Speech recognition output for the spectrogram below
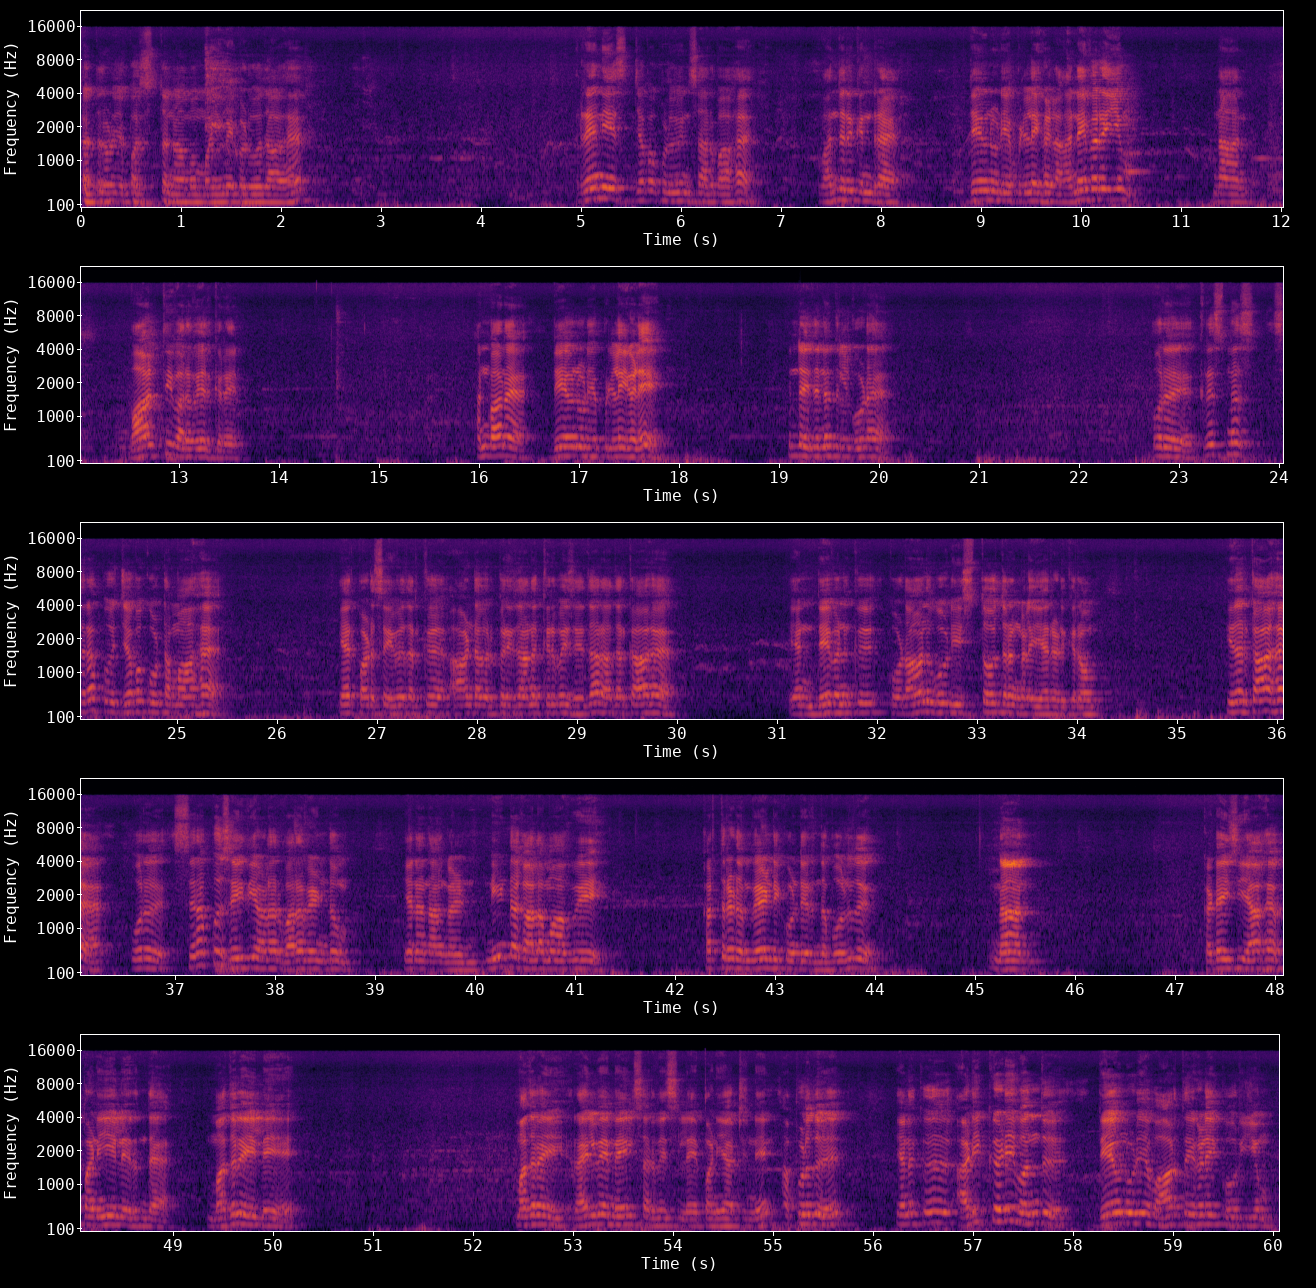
கத்தருடைய பரிசுத்த நாமம் மகிமைப்படுவதாக ரேனியஸ் ஜபக்குழுவின் சார்பாக வந்திருக்கின்ற தேவனுடைய பிள்ளைகள் அனைவரையும் நான் வாழ்த்தி வரவேற்கிறேன். அன்பான தேவனுடைய பிள்ளைகளே இன்றைய தினத்தில் கூட ஒரு கிறிஸ்மஸ் சிறப்பு ஜெப கூட்டமாக ஏற்பாடு செய்வதற்கு ஆண்டவர் பெரிதான கிருபை செய்தார். அதற்காக என் தேவனுக்கு கோடானு கோடி ஸ்தோத்திரங்களை ஏறெடுக்கிறோம். இதற்காக ஒரு சிறப்பு செய்தியாளர் வர வேண்டும் என நாங்கள் நீண்ட காலமாகவே கர்த்தரிடம் வேண்டிக் கொண்டிருந்த பொழுது நான் கடைசியாக பணியில் இருந்த மதுரையிலே மதுரை ரயில்வே மெயில் சர்வீஸில் பணியாற்றினேன். அப்பொழுது எனக்கு அடிக்கடி வந்து தேவனுடைய வார்த்தைகளை கூறியும்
